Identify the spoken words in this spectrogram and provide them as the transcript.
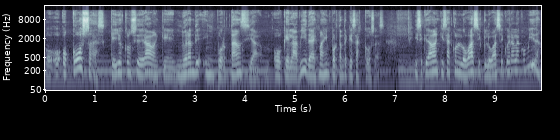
o, o cosas que ellos consideraban que no eran de importancia o que la vida es más importante que esas cosas. Y se quedaban quizás con lo básico y lo básico era la comida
